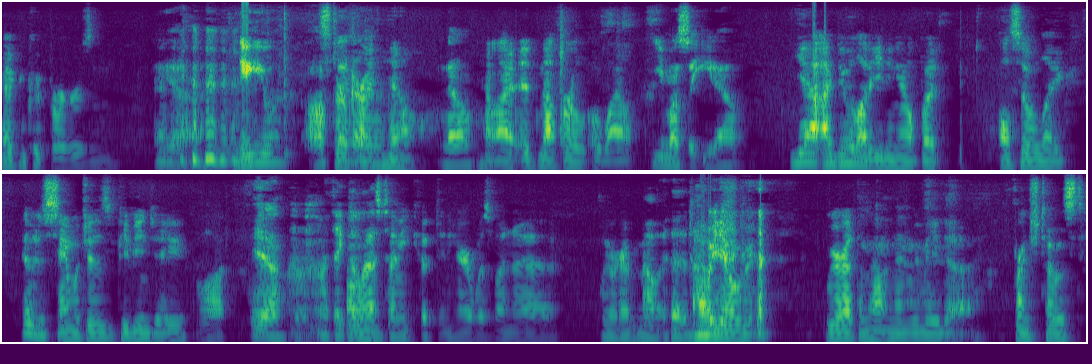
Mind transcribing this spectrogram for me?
I can cook burgers and, and Yeah. Do you often stir fry. or- No, No. no, I, it's not for a, a while. You mostly eat out. Yeah, I do a lot of eating out, but also like you know, just sandwiches, PB and J a lot. Yeah. I think the Um, last time he cooked in here was when uh, we were at Mount Hood. Oh yeah, we, we were at the mountain and we made uh, French toast.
